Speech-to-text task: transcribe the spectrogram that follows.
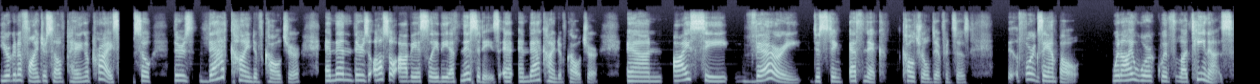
you're going to find yourself paying a price. So there's that kind of culture. And then there's also obviously the ethnicities and, and, that kind of culture. And I see very distinct ethnic cultural differences. For example, when I work with Latinas,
